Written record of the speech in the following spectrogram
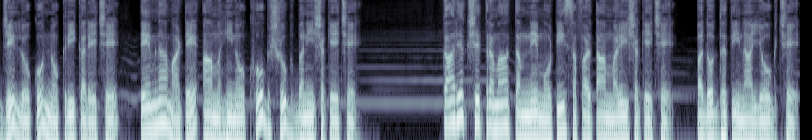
જે લોકો નોકરી કરે છે, તેમના માટે આ મહિનો ખૂબ શુભ બની શકે છે. કાર્યક્ષેત્રમાં તમને મોટી સફળતા મળી શકે છે. પદોદ્ધતિના યોગ છે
